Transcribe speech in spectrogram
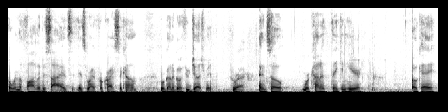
or when the Father decides it's right for Christ to come, we're going to go through judgment. Right. And so we're kind of thinking here, okay,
